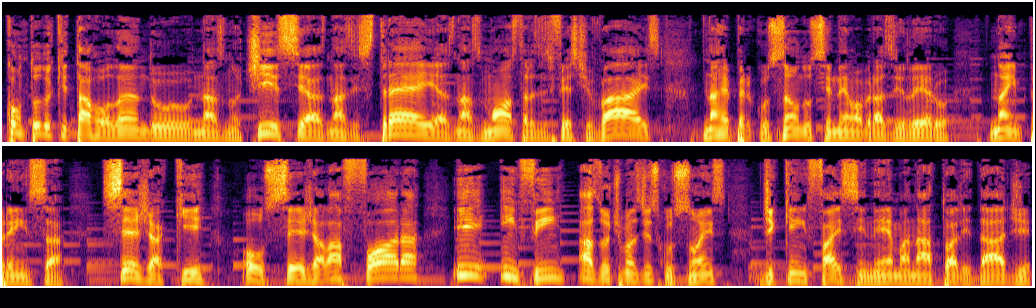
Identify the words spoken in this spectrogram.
com tudo que está rolando nas notícias, nas estreias, nas mostras e festivais, na repercussão do cinema brasileiro na imprensa, seja aqui ou seja lá fora, e, enfim, as últimas discussões de quem faz cinema na atualidade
